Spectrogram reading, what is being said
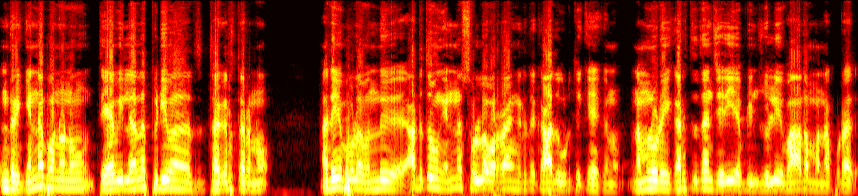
இன்றைக்கு என்ன பண்ணணும்? தேவையில்லாத பிடிவாதத்தை தகர்த்தரணும். அதே போல் வந்து அடுத்தவங்க என்ன சொல்ல வர்றாங்கிறது காது கொடுத்து கேட்கணும். நம்மளுடைய கருத்து தான் சரி அப்படின்னு சொல்லி வாதம் பண்ணக்கூடாது.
